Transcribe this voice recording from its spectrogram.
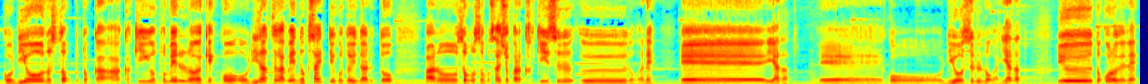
う。こう、利用のストップとか、課金を止めるのが結構、離脱がめんどくさいっていうことになると、あの、そもそも最初から課金するのがね、えー、嫌だと。えー、こう、利用するのが嫌だと。いうところでね、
